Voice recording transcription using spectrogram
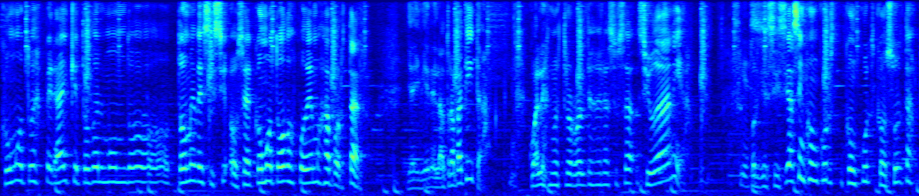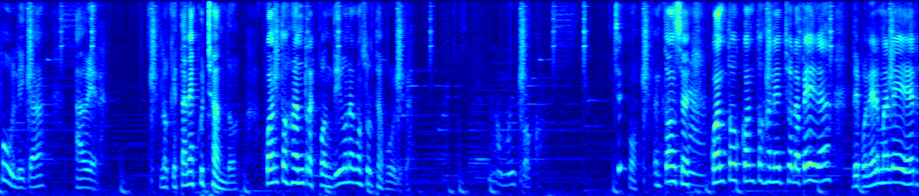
¿cómo tú esperáis que todo el mundo tome decisiones? O sea, ¿cómo todos podemos aportar? Y ahí viene la otra patita. ¿Cuál es nuestro rol desde la ciudadanía? Porque si se hacen consultas públicas, a ver, los que están escuchando, ¿cuántos han respondido a una consulta pública? No, muy poco. Sí, Entonces, ¿cuántos, ¿cuántos han hecho la pega de ponerme a leer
